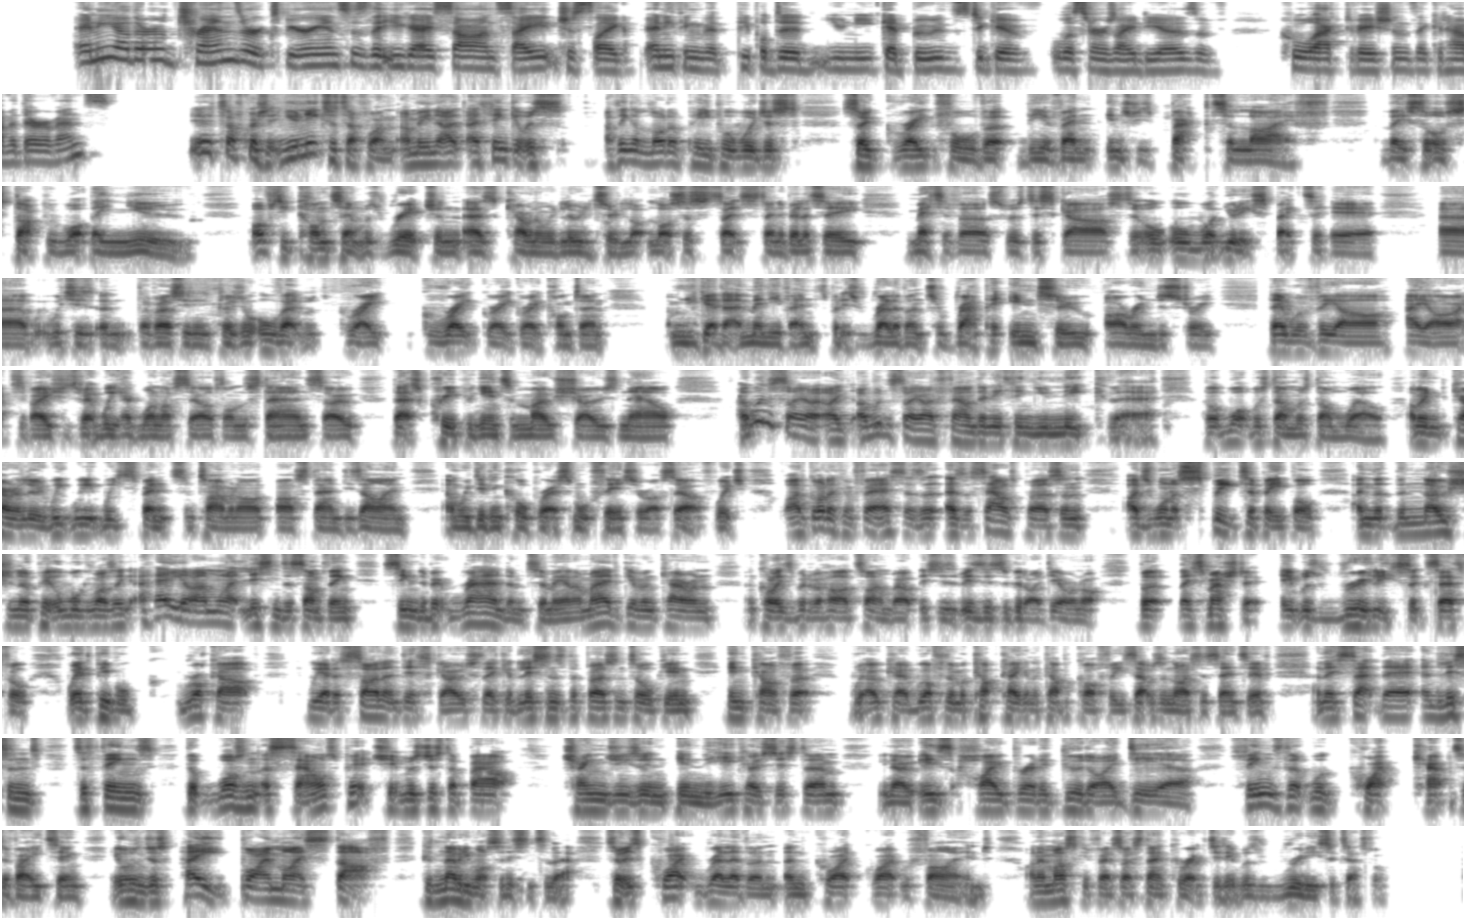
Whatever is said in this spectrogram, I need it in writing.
Any other trends or experiences that you guys saw on site? Just like anything that people did unique at booths to give listeners ideas of cool activations they could have at their events? Yeah, tough question. Unique's a tough one. I mean, I, I think it was I think a lot of people were just so grateful that the event industry's back to life. They sort of stuck with what they knew. Obviously, content was rich, and as Karen alluded to, lots of sustainability, metaverse was discussed, all, all what you'd expect to hear, uh, which is diversity and inclusion. All that was great, great, great, great content. I mean, you get that at many events, but it's relevant to wrap it into our industry. There were VR, AR activations. That we had one ourselves on the stand, so that's creeping into most shows now. I wouldn't say I, I wouldn't say I found anything unique there, but what was done was done well. I mean, Karen alluded, we, we, we spent some time on our, our stand design and we did incorporate a small theatre ourselves, which I've got to confess, as a, as a salesperson, I just want to speak to people. And the, the notion of people walking by saying, hey, I might listen to something seemed a bit random to me. And I may have given Karen and colleagues a bit of a hard time about this is, is this a good idea or not? But they smashed it. It was really successful. We had people rock up, we had a silent disco so they could listen to the person talking in comfort. We, okay, we offered them a cupcake and a cup of coffee, so that was a nice incentive. And they sat there and listened to things that wasn't a sales pitch. It was just about changes in, in the ecosystem. You know, is hybrid a good idea? Things that were quite captivating. It wasn't just, hey, buy my stuff, because nobody wants to listen to that. So it's quite relevant and quite quite refined. And I must confess, I stand corrected. It was really successful.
